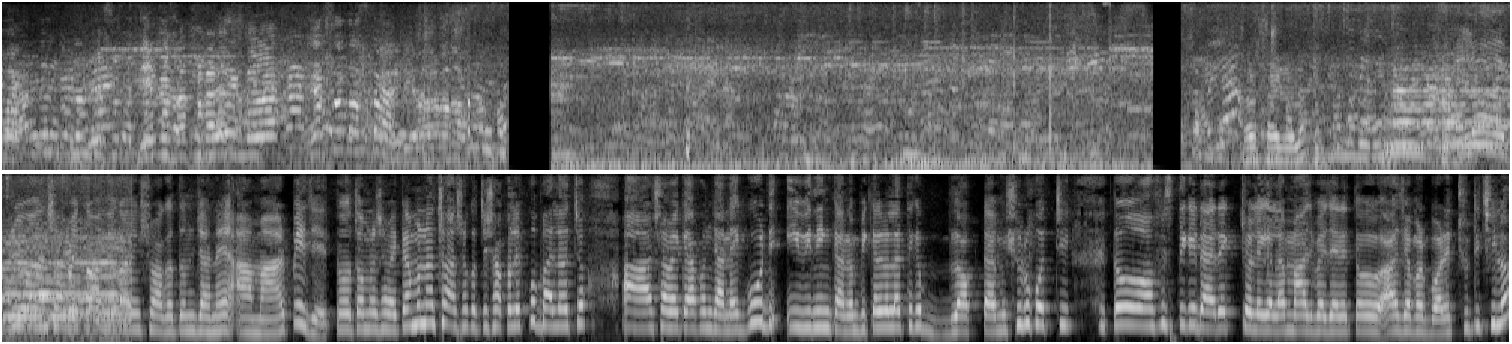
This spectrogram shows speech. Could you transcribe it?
एक सौ दस रुपए হ্যালো স্বাগতম জানাই আমার পেজে। তো তোমরা সবাই কেমন আছো? আশা করছি সকলে খুব ভালো আছো। আর সবাইকে এখন জানাই গুড ইভিনিং কেন বিকেলবেলা থেকে ব্লগটা আমি শুরু করছি। তো অফিস থেকে ডাইরেক্ট চলে গেলাম মাছ বাজারে তো আজ আমার বরের ছুটি ছিল।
